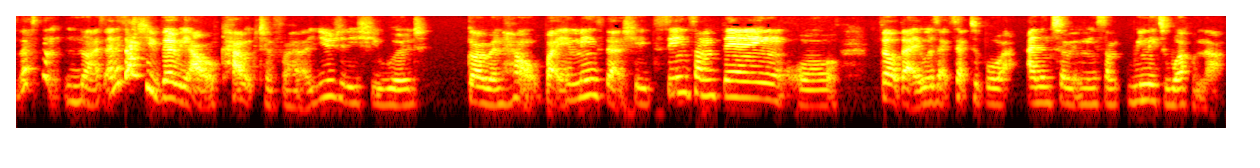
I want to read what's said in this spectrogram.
That's not nice, and it's actually very out of character for her. Usually, she would go and help, but it means that she'd seen something or felt that it was acceptable, and so it means some we need to work on that.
